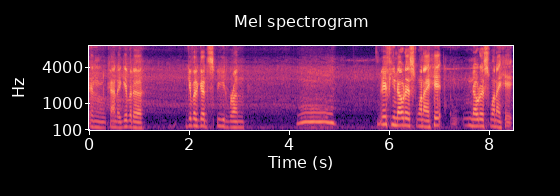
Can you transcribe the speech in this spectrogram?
and kind of give it a, give it a good speed run. Ooh. If you noticed when I hit, notice when I hit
